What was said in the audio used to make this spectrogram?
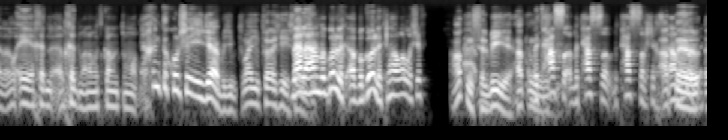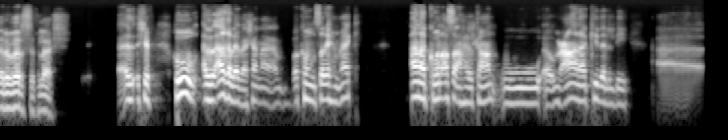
ال- إيه خدمه الخدمة لما تكون انت يا موظف أخي أنت كل شيء إيجابي جبت ما جبت ولا شيء لا لا سلبي. أنا بقول لك بقول لك لا والله شوف عطني سلبية عطني بتحصل بتحصل بتحصل شخص عطني. ريفرس فلاش شوف هو الأغلب عشان بكون صريح معك أنا أكون أصلا هلكان ومعانا كذا اللي آه،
